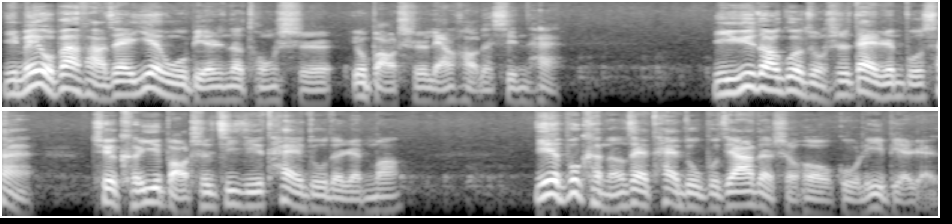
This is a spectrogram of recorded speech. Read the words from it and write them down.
你没有办法在厌恶别人的同时又保持良好的心态。你遇到过总是待人不善？却可以保持积极态度的人吗？你也不可能在态度不佳的时候鼓励别人。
